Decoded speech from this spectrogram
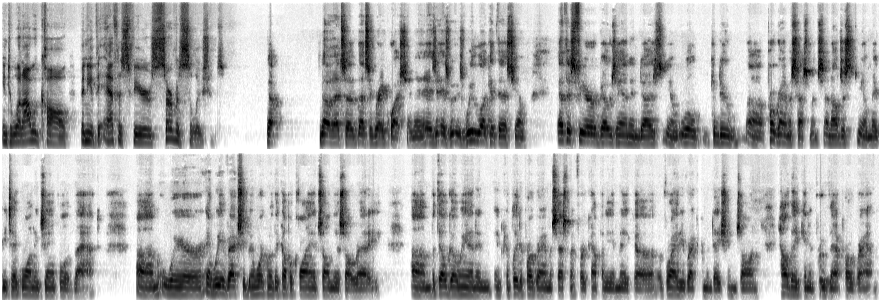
into what I would call many of the Ethisphere's service solutions. Yep. No, that's a that's a great question. And as, as, as we look at this, you know, Ethisphere goes in and does, you know, will can do uh, program assessments, and I'll just, you know, maybe take one example of that, um, where, and we have actually been working with a couple clients on this already. Um, but they'll go in and, and, complete a program assessment for a company and make a, a, variety of recommendations on how they can improve that program.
